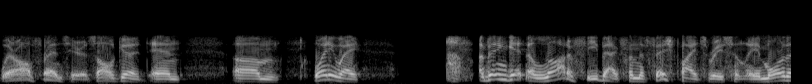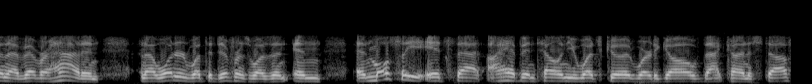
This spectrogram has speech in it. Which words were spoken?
we're all friends here. It's all good. And um, well, anyway, I've been getting a lot of feedback from the fish bites recently, more than I've ever had, and and I wondered what the difference was. And and and mostly it's that I have been telling you what's good, where to go, that kind of stuff.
